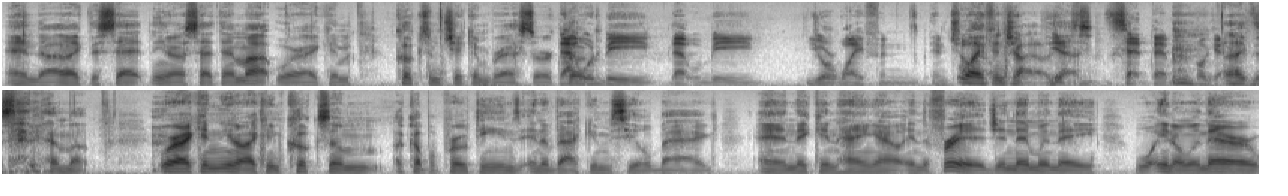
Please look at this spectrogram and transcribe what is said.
and I like to set you know set them up where I can cook some chicken breast or That cook would be that would be your wife and, and child. wife and child. Yes, Yes, set them. Up. Okay. I like to set them up where I can you know I can cook some a couple proteins in a vacuum seal bag, and they can hang out in the fridge, and then when they you know when they're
